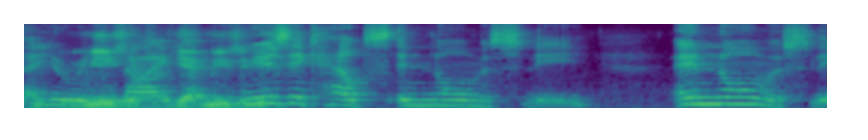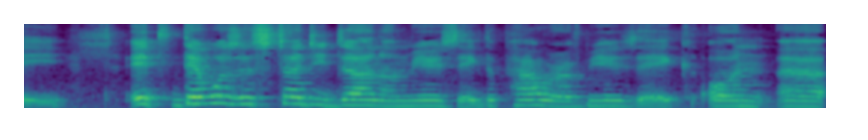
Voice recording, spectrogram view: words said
that you really Music, like. yeah, music is- helps enormously, enormously. It there was a study done on music, the power of music on uh,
